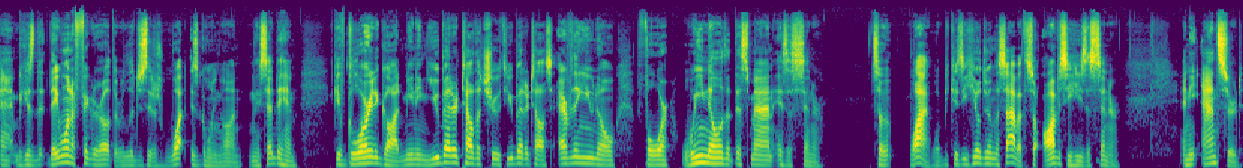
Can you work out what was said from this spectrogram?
and because they want to figure out the religious leaders what is going on. And they said to him, Give glory to God, meaning you better tell the truth. You better tell us everything you know, for we know that this man is a sinner. So, why? Well, because he healed you on the Sabbath. So, obviously, he's a sinner. And he answered,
